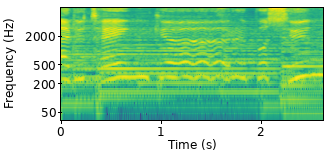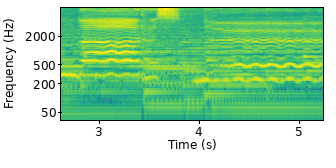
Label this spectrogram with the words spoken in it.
när du tänker på syndares nöd.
